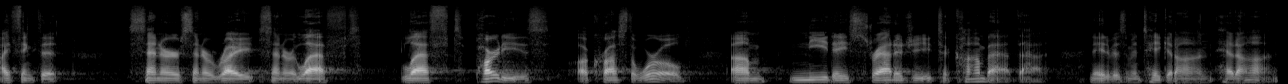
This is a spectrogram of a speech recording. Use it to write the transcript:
I think that center, center right, center left, left parties across the world um, need a strategy to combat that nativism and take it on head on.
